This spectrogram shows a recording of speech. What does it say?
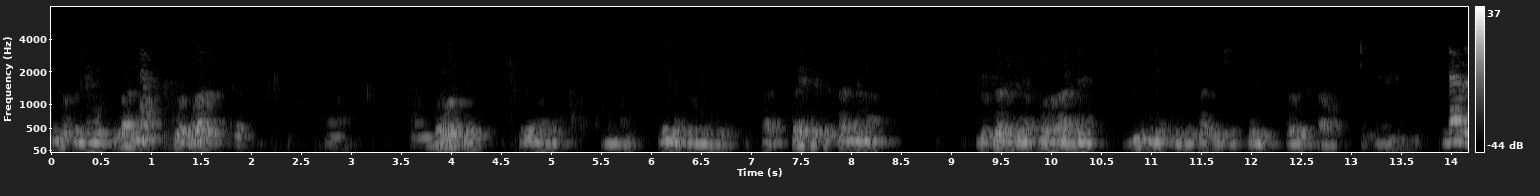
Виносимо на голосування. Хто за? Проти? Утримались? Немає. Прийнято одноголосно. Так, третє питання у нас. Затвердження програми здійснення презентації частини військових ставок. Дана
